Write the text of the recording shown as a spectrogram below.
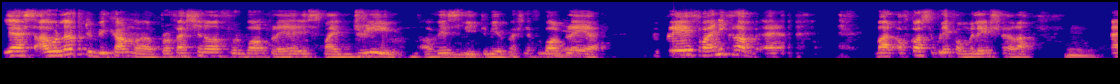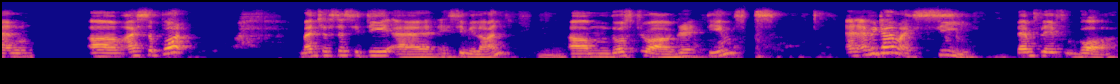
yes, I would love to become a professional football player. It's my dream, obviously, to be a professional football player. To play for any club, uh, but of course to play for Malaysia. lah. Mm. And um, I support Manchester City and AC Milan. Mm. Um, those two are great teams. And every time I see them play football,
